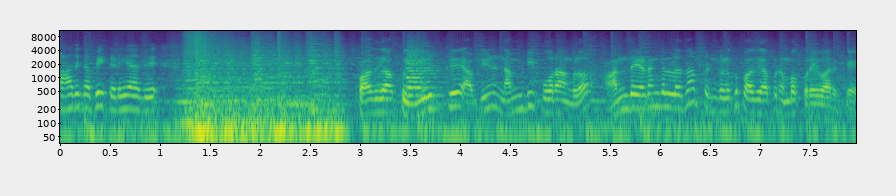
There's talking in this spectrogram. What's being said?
பாதுகாப்பே கிடையாது. பாதுகாப்பு இருக்கு அப்படின்னு நம்பி போறாங்களோ அந்த இடங்கள்ல தான் பெண்களுக்கு பாதுகாப்பு ரொம்ப குறைவா இருக்கு.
